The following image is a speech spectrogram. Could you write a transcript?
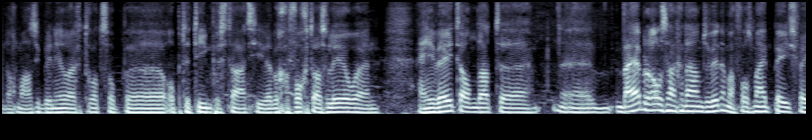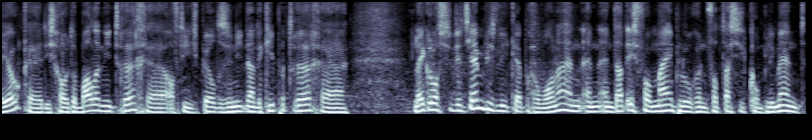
nogmaals, ik ben heel erg trots op, uh, op de teamprestatie. We hebben gevochten als leeuwen. En, en je weet dan dat... Uh, wij hebben er alles aan gedaan om te winnen. Maar volgens mij PSV ook. die schoten ballen niet terug. of die speelden ze niet naar de keeper terug. leek alsof ze de Champions League hebben gewonnen. En, en, en dat is voor mijn ploeg een fantastisch compliment.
